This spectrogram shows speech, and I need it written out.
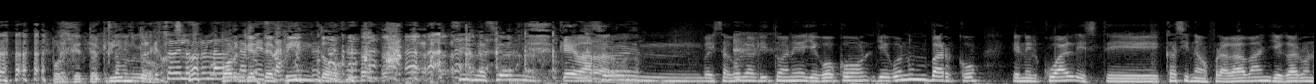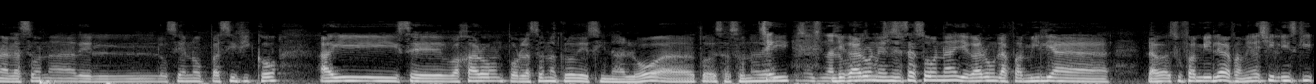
Porque te pinto. Porque está del otro lado de la Porque te pinto. Sí, nació en, Qué Beisagola, Lituania, llegó con llegó en un barco en el cual este casi naufragaban, llegaron a la zona del Océano Pacífico, ahí se bajaron por la zona creo de Sinaloa, toda esa zona de Sí, ahí. en Sinaloa llegaron en esa zona, llegaron la familia la- su familia, la familia Chilinsky,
